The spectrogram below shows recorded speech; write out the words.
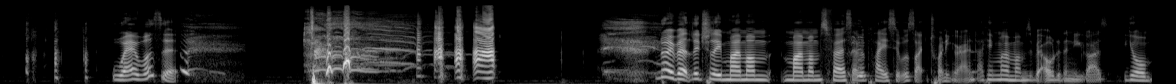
Where was it? no, but literally, my mum, my mum's first ever place, it was like twenty grand. I think my mum's a bit older than you guys. Your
